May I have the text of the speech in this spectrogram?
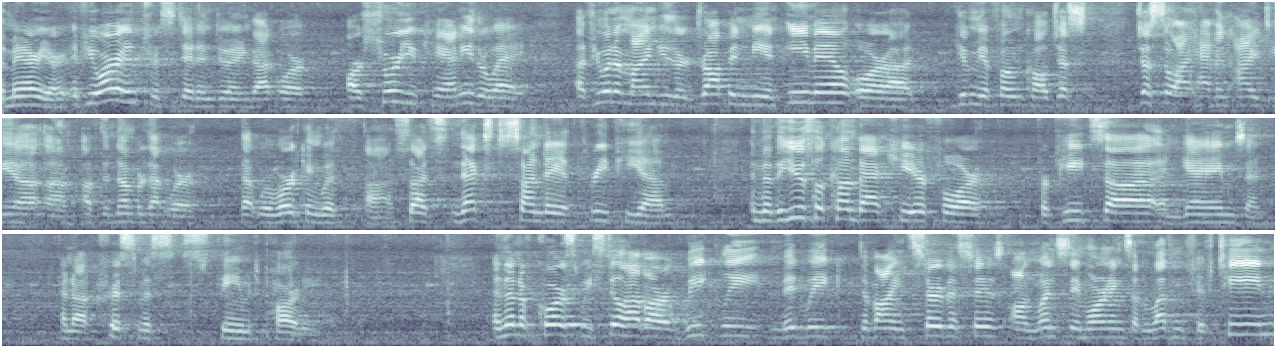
the merrier. If you are interested in doing that or are sure you can, either way, uh, if you wouldn't mind either dropping me an email or uh, giving me a phone call just, just so I have an idea um, of the number that we're, that we're working with. Uh, so that's next Sunday at 3 p.m. And then the youth will come back here for, for pizza and games and, and a Christmas themed party. And then, of course, we still have our weekly midweek divine services on Wednesday mornings at 11:15.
